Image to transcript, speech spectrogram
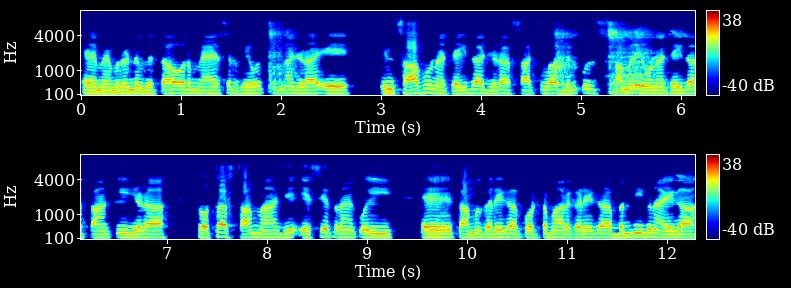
ਮੈਮੋਰੈਂਡਮ ਦਿੱਤਾ ਔਰ ਮੈਂ ਸਿਰਫ ਇਹੋ ਚਾਹੁੰਦਾ ਜਿਹੜਾ ਇਹ ਇਨਸਾਫ ਹੋਣਾ ਚਾਹੀਦਾ, ਜਿਹੜਾ ਸੱਚ ਵਾ ਬਿਲਕੁਲ ਸਾਹਮਣੇ ਹੋਣਾ ਚਾਹੀਦਾ ਤਾਂ ਕਿ ਜਿਹੜਾ ਚੌਥਾ ਸਥੰਭ ਆ, ਜੇ ਇਸੇ ਤਰ੍ਹਾਂ ਕੋਈ ਕੰਮ ਕਰੇਗਾ, ਕੁੱਟਮਾਰ ਕਰੇਗਾ, ਬੰਦੀ ਬਣਾਏਗਾ,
